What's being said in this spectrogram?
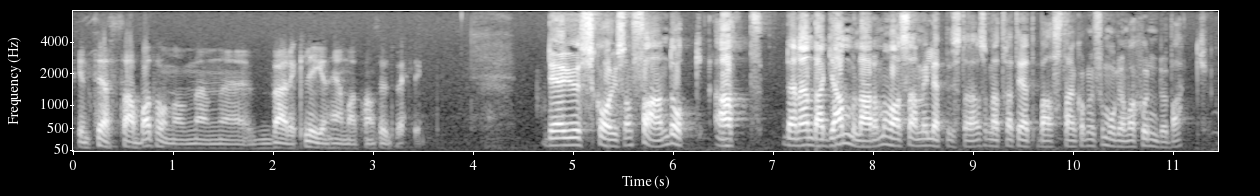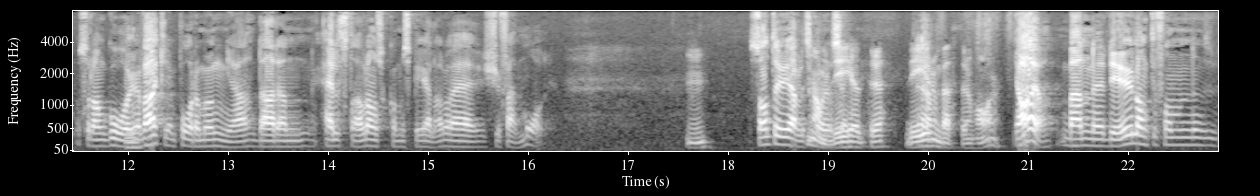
Ska inte säga sabbat honom men eh, verkligen hämmat hans utveckling. Det är ju skoj som fan dock att den enda gamla de har, Sami Lepistö som är 31 bast, han kommer förmodligen vara sjunde back. Så de går ju verkligen på de unga där den äldsta av de som kommer spela då är 25 år. Mm. Sånt är ju jävligt skoj Ja, det är helt rätt. Det är Ja. de bästa de har. Ja, ja, men det är ju långt ifrån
